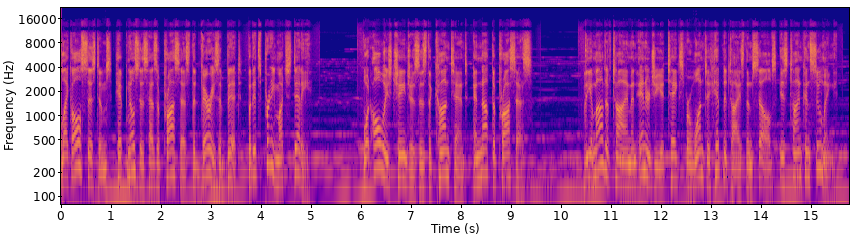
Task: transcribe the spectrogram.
Like all systems, hypnosis has a process that varies a bit, but it's pretty much steady. What always changes is the content and not the process. The amount of time and energy it takes for one to hypnotize themselves is time consuming.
